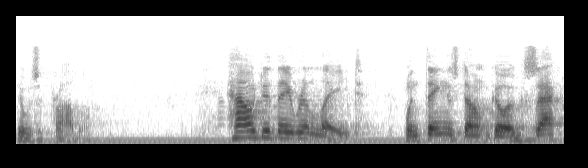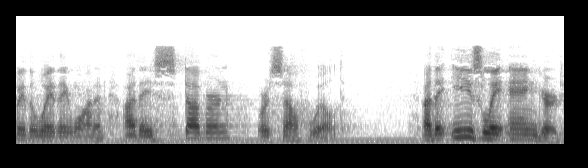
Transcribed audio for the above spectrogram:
there was a problem. How do they relate when things don't go exactly the way they wanted? Are they stubborn or self willed? Are they easily angered?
